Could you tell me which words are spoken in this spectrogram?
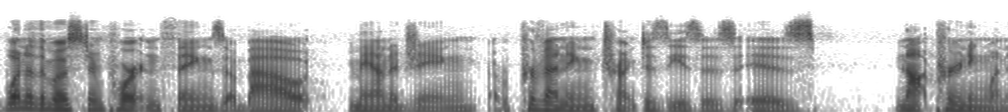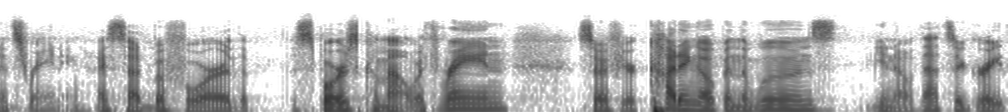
One of the most important things about managing or preventing trunk diseases is not pruning when it's raining. I said before the, the spores come out with rain, so if you're cutting open the wounds, you know that's a great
